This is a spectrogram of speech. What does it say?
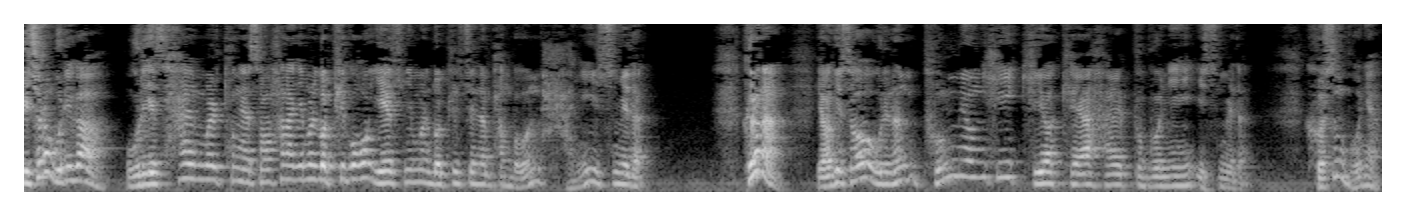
이처럼 우리가 우리 삶을 통해서 하나님을 높이고 예수님을 높일 수 있는 방법은 많이 있습니다. 그러나 여기서 우리는 분명히 기억해야 할 부분이 있습니다. 그것은 뭐냐?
